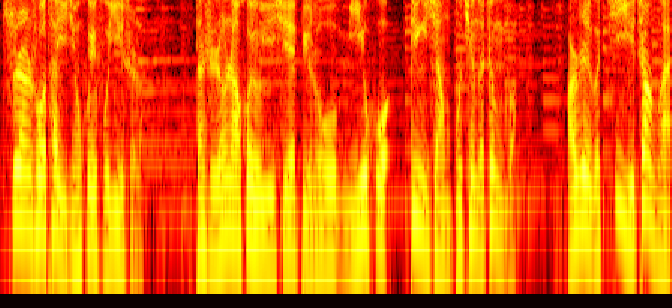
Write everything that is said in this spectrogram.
虽然说他已经恢复意识了，但是仍然会有一些比如迷惑、定向不清的症状，而这个记忆障碍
